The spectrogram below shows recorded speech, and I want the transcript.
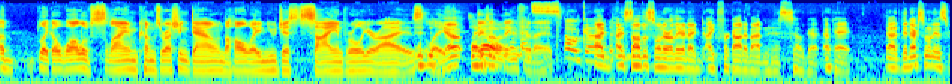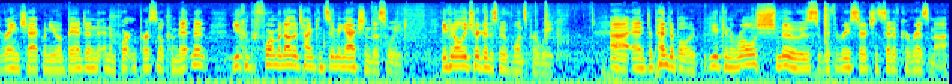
a like a wall of slime comes rushing down the hallway and you just sigh and roll your eyes. Like Yep. It's like, there's oh, a thing for that. So good. I, I saw this one earlier and I, I forgot about it and it's so good. Okay. Uh, the next one is rain check. When you abandon an important personal commitment, you can perform another time consuming action this week. You can only trigger this move once per week. Uh, and dependable, you can roll schmooze with research instead of charisma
